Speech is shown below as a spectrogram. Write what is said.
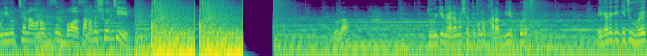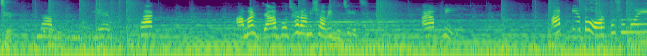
উনি হচ্ছেন আমার অফিসের বস আমাদের সচিব। দোলা তুমি কি ম্যাডামের সাথে কোনো খারাপ বিহেভ করেছ? এখানে কি কিছু হয়েছে? না ইয়ে থাক। আমার যা বোঝার আমি সবই বুঝে গেছি। আর আপনি? আপনি এত অল্প সময়ে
